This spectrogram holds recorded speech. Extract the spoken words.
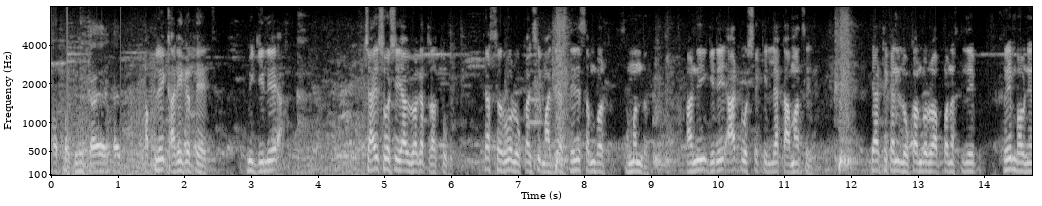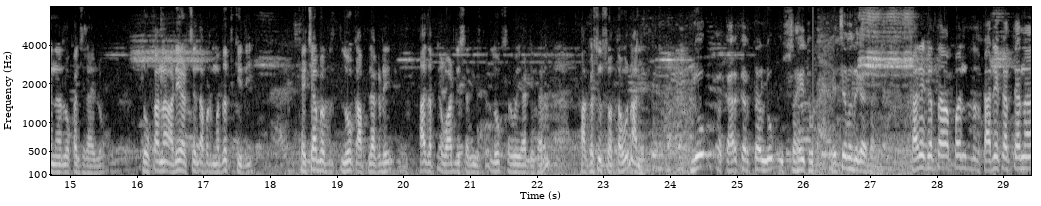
तुम्ही काय काय? आपले कार्यकर्ते आहेत. मी गेले चाळीस वर्षे या विभागात राहतो. त्या सर्व लोकांशी माझे असलेले संबंध संबंध आणि गेले आठ वर्ष केलेल्या कामाचे या ठिकाणी लोकांबरोबर आपण असलेले प्रेमभावनेनं लोकांशी राहिलो. लोकांना अडीअडचणीत आपण मदत केली. त्याच्याबाबत लोक आपल्याकडे आज आपल्या वाढदिवसानिमित्त लोक सर्व या ठिकाणी आकर्षित स्वतःहून आले. लोक कार्यकर्ता लोक उत्साहित होते. याच्यामध्ये काय सांगा कार्यकर्ता आपण कार्यकर्त्यांना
